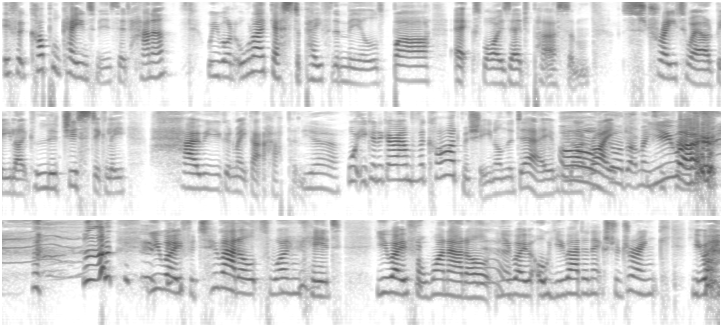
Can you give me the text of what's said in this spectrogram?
if a couple came to me and said, "Hannah, we want all our guests to pay for the meals, bar X Y Z person," straight away I'd be like, logistically, how are you going to make that happen? yeah. What are you're going to go around with a card machine on the day and be Oh, like, right, God, you owe. you owe for two adults, one kid. You owe for one adult. Yeah. You owe. Oh, you had an extra drink. You owe.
